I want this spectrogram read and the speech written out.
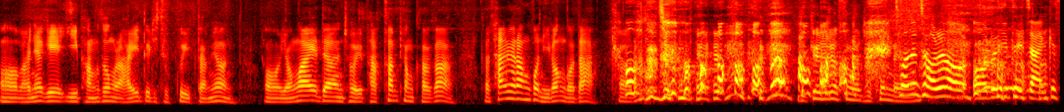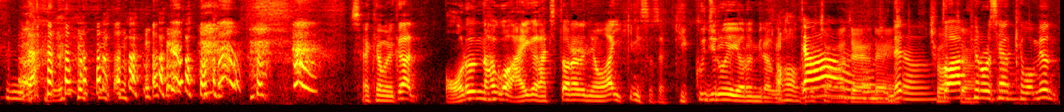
어, 만약에 이 방송을 아이들이 듣고 있다면 어, 영화에 대한 저희 박한 평가가 그러니까 사회란 건 이런 거다. 어. 느껴주셨으면 좋겠네요. 저는 저런 어, 어른이 되지 않겠습니다. 생각해보니까 어른하고 아이가 같이 떠나는 영화가 있긴 있었어요. 기쿠지로의 여름이라고. 아, 그렇죠. 아, 맞아요. 네. 근데 또 한편으로 생각해 보면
